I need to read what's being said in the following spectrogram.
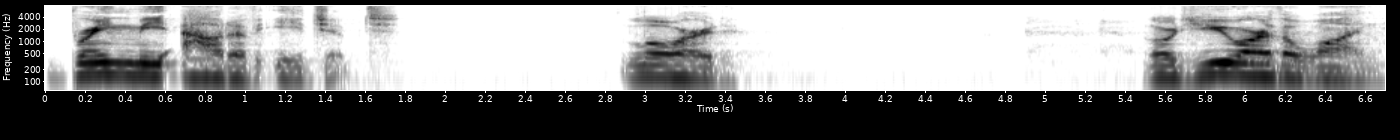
bring me out of Egypt. Lord, Lord, you are the one.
